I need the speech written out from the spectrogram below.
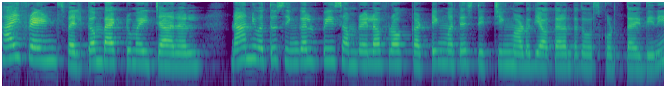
Hi friends welcome back to my channel ನಾನಿವತ್ತು single piece umbrella frock cutting ಮತ್ತು ಸ್ಟಿಚ್ಚಿಂಗ್ ಮಾಡೋದು ಯಾವ ಥರ ಅಂತ ತೋರಿಸ್ಕೊಡ್ತಾ ಇದ್ದೀನಿ.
